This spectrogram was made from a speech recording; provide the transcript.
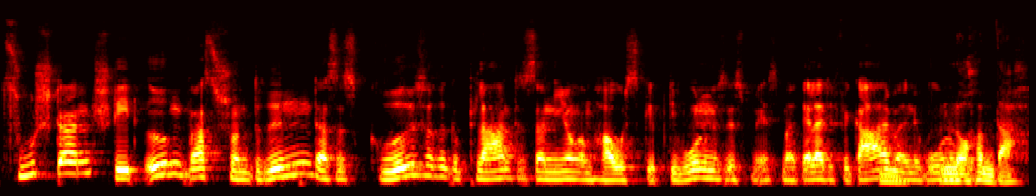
Zustand steht irgendwas schon drin, dass es größere geplante Sanierung im Haus gibt. Die Wohnung ist mir erstmal relativ egal, mhm. weil eine Wohnung ein Loch im Dach.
